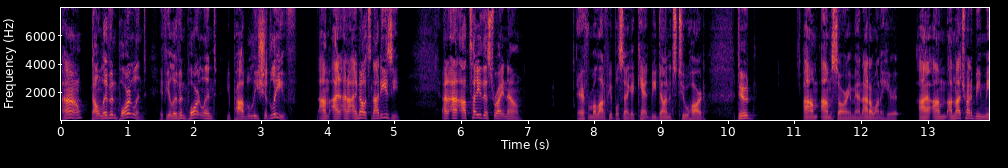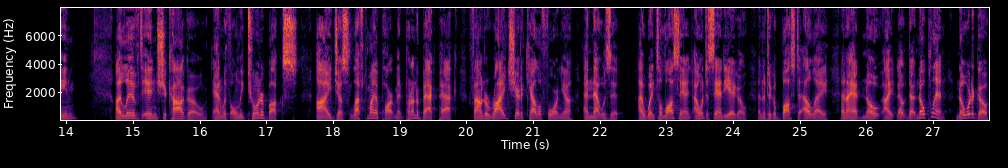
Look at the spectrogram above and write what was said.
I don't know. Don't live in Portland. If you live in Portland, you probably should leave. I'm, I, I know it's not easy. And I'll tell you this right now. I hear from a lot of people saying it can't be done. It's too hard. Dude, um, I'm sorry, man. I don't want to hear it. I, I'm, I'm not trying to be mean. I lived in Chicago and with only 200 bucks, I just left my apartment, put on a backpack, found a ride share to California, and that was it. I went to Los Angeles. I went to San Diego and then took a bus to LA. And I had no, I no plan, nowhere to go,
